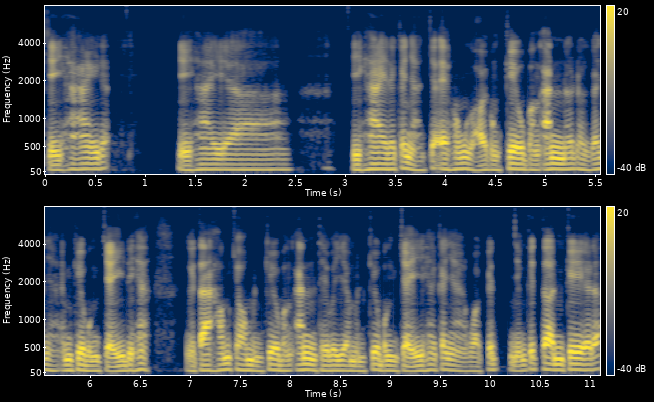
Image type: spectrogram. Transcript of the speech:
chị hai đó chị hai à, chị hai đó cả nhà chứ em không gọi bằng kêu bằng anh nữa rồi cả nhà em kêu bằng chị đi ha. Người ta không cho mình kêu bằng anh thì bây giờ mình kêu bằng chị ha cả nhà hoặc cái những cái tên kia đó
